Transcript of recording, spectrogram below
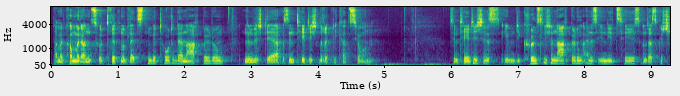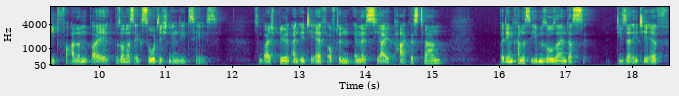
Damit kommen wir dann zur dritten und letzten Methode der Nachbildung, nämlich der synthetischen Replikation. Synthetisch ist eben die künstliche Nachbildung eines Indizes und das geschieht vor allem bei besonders exotischen Indizes. Zum Beispiel ein ETF auf den MSCI Pakistan. Bei dem kann es eben so sein, dass dieser ETF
